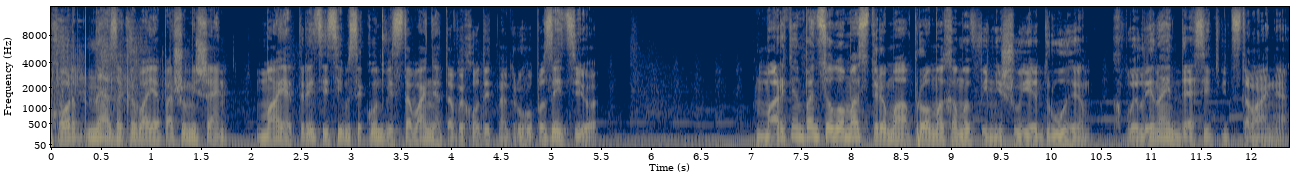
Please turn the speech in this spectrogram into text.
Хорд не закриває першу мішень, має 37 секунд відставання та виходить на другу позицію. Мартін Панцолома з трьома промахами фінішує другим. Хвилина й 10 відставання.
